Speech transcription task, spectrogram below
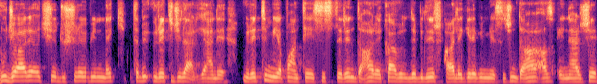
Bu cari açığı düşürebilmek tabii üreticiler yani üretim yapan tesislerin daha rekabet edebilir hale gelebilmesi için daha az enerji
